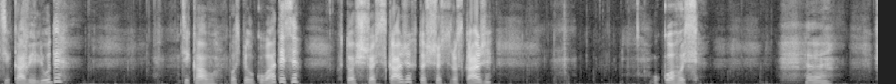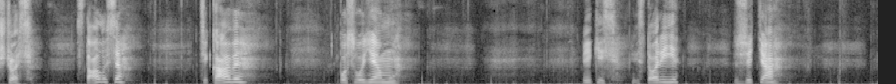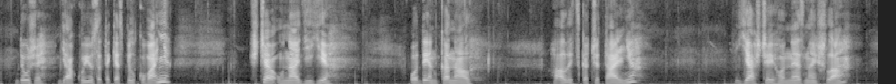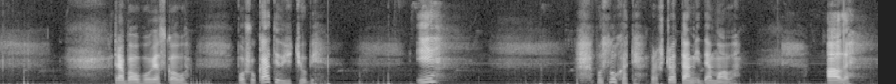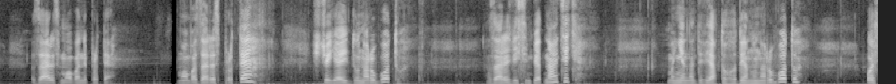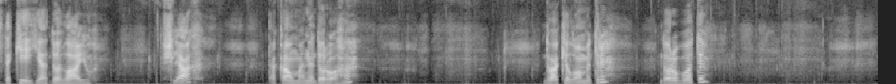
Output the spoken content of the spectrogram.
цікаві люди. Цікаво поспілкуватися. Хтось щось скаже, хтось щось розкаже. У когось е, щось сталося цікаве по-своєму. Якісь історії з життя. Дуже дякую за таке спілкування. Ще у Наді є один канал Галицька читальня. Я ще його не знайшла. Треба обов'язково пошукати в Ютубі і послухати, про що там іде мова. Але зараз мова не про те. Мова зараз про те, що я йду на роботу. Зараз 8.15. Мені на 9 годину на роботу. Ось такий я долаю шлях. Така у мене дорога. Два кілометри до роботи.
